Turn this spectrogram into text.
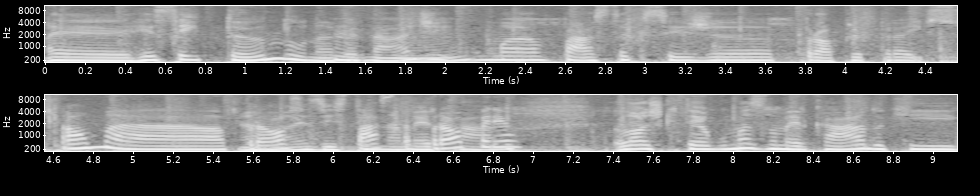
É, receitando, na verdade, uma pasta que seja própria para isso. Há uma pró- Ah, existem pasta própria? Lógico que tem algumas no mercado que,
